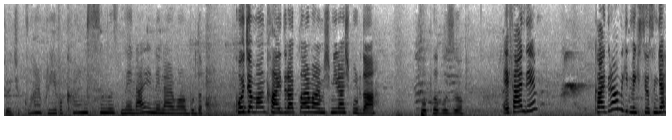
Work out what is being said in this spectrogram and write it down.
Çocuklar buraya bakar mısınız? Neler neler var burada. Kocaman kaydıraklar varmış Miraç burada. Top havuzu. Efendim? Kaydırağa mı gitmek istiyorsun? Gel.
